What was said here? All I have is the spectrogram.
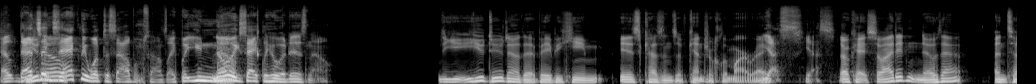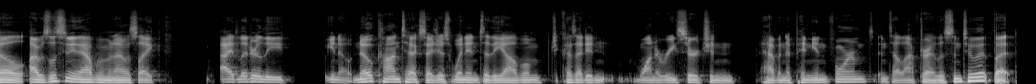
Uh, That's You know- exactly what this album sounds like, but you know No. exactly who it is now. You, you do know that Baby Keem is cousins of Kendrick Lamar, right? Yes, yes. Okay, so I didn't know that until I was listening to the album and I was like, I literally, you know, no context. I just went into the album because I didn't want to research and have an opinion formed until after I listened to it. But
